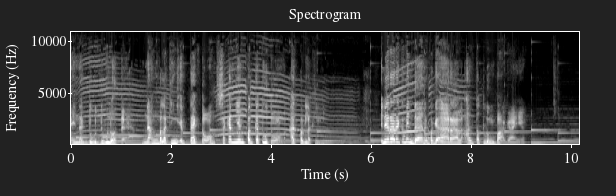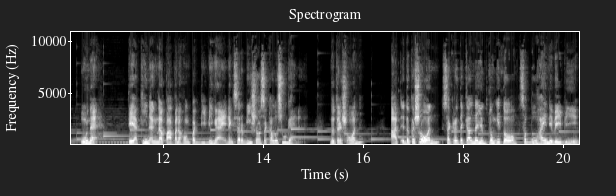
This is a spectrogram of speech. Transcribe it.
ay nagdudulot ng malaking epekto sa kanyang pagkatuto at paglaki. Inirerekomenda ng pag-aaral ang tatlong bagay. Una, tiyakin ang napapanahong pagbibigay ng serbisyo sa kalusugan, nutrisyon, at edukasyon sa kritikal na yugtong ito sa buhay ni baby.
